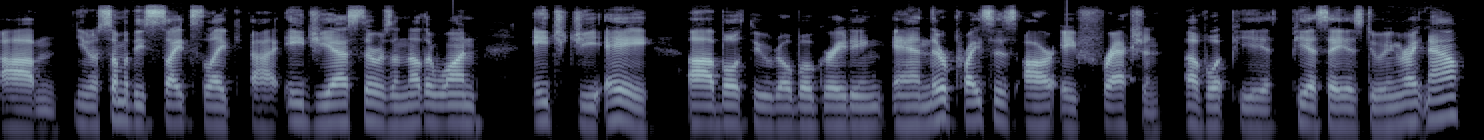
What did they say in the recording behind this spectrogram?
Um, you know, some of these sites like uh, AGS, there was another one, HGA, uh, both do robo grading, and their prices are a fraction of what PSA is doing right now.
